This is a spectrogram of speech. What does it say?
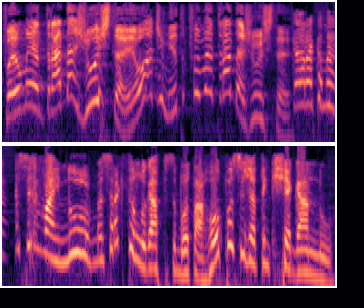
Foi uma entrada justa. Eu admito que foi uma entrada justa. Caraca, mas você vai nu, mas será que tem um lugar pra você botar roupa ou você já tem que chegar nu?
